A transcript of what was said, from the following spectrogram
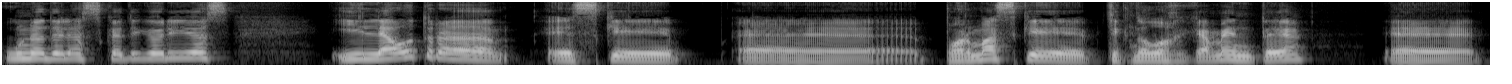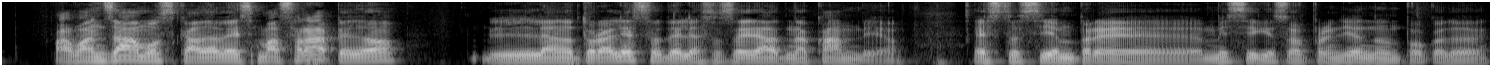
una de las categorías. Y la otra es que, eh, por más que tecnológicamente eh, avanzamos cada vez más rápido, la naturaleza de la sociedad no cambia. Esto siempre me sigue sorprendiendo un poco de,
